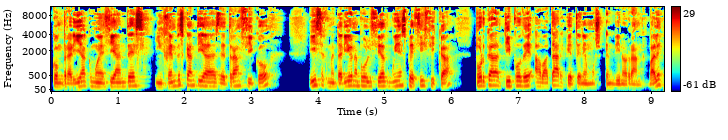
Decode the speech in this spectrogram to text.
Compraría, como decía antes, ingentes cantidades de tráfico y segmentaría una publicidad muy específica por cada tipo de avatar que tenemos en DinoRank, ¿vale?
